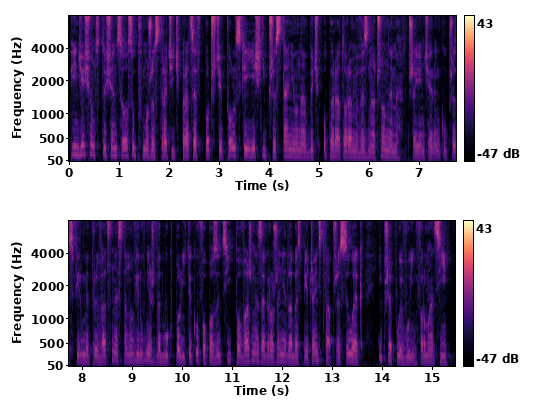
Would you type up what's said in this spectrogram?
50 tysięcy osób może stracić pracę w Poczcie Polskiej, jeśli przestanie ona być operatorem wyznaczonym. Przejęcie rynku przez firmy prywatne stanowi również według polityków opozycji poważne zagrożenie dla bezpieczeństwa przesyłek i przepływu informacji.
